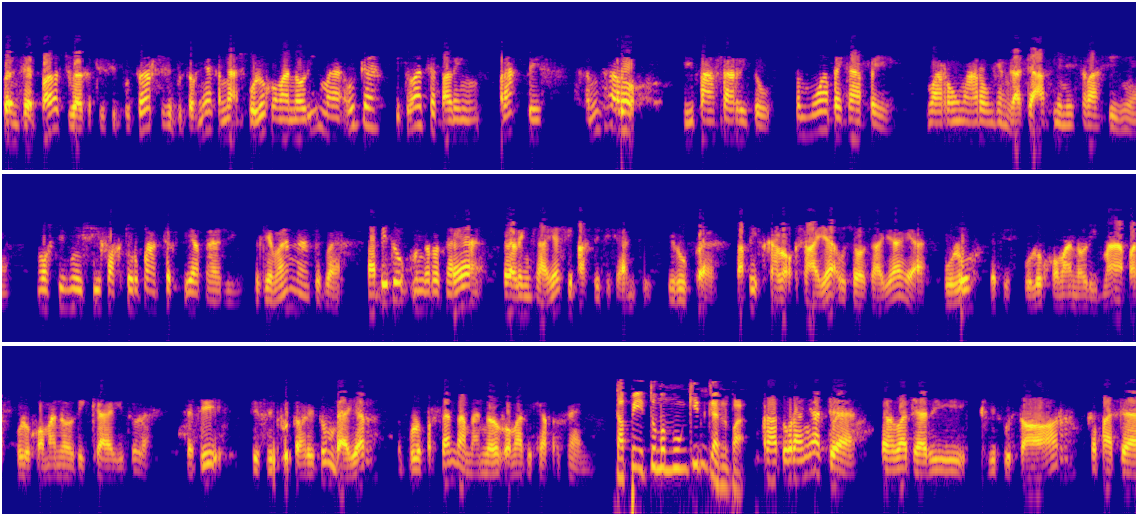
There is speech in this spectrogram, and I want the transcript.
Prinsipal jual ke distributor, distributornya kena 10,05. Udah, itu aja paling praktis. Karena kalau di pasar itu semua PKP, warung-warung yang nggak ada administrasinya, mesti ngisi faktur pajak tiap hari. Bagaimana coba? Tapi itu menurut saya, paling saya sih pasti diganti, dirubah. Tapi kalau saya, usul saya ya 10 jadi 10,05 apa 10,03 gitulah. Jadi distributor itu membayar 10% tambah 0,3 persen. Tapi itu memungkinkan, Pak? Peraturannya ada bahwa dari distributor kepada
